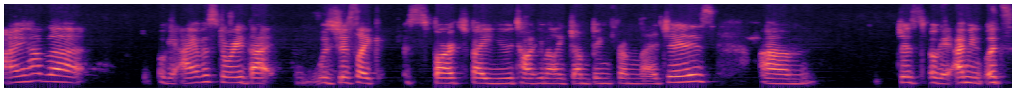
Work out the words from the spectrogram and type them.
I have a okay. I have a story that was just like sparked by you talking about like jumping from ledges. Um, just okay. I mean, it's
